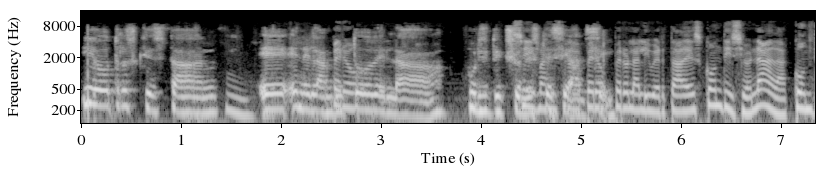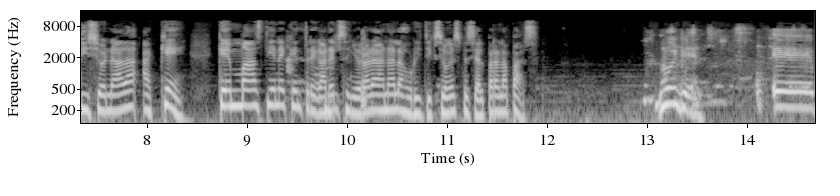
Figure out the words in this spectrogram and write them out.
y otros que están mm. eh, en el ámbito de la jurisdicción especial. pero, pero la libertad es condicionada. ¿Condicionada a qué? ¿Qué más tiene que entregar el señor Arana a la Jurisdicción Especial para la Paz? Muy bien. Eh,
